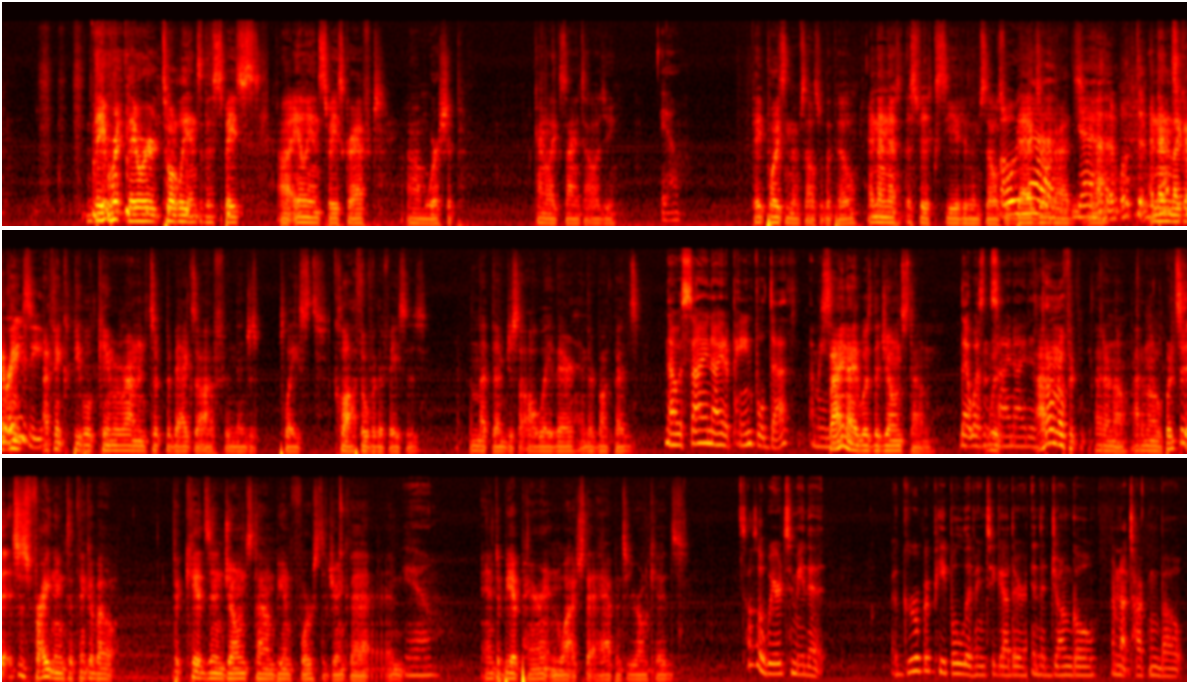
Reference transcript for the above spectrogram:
They were they were totally into the space uh, alien spacecraft um, worship, kind of like Scientology. yeah. They poisoned themselves with a pill, and then asphyxiated themselves Oh with bags yeah. over their heads. Yeah. that- what the- And then like crazy. I think I think people came around and took the bags off, and then just placed cloth over their faces, and let them just all lay there in their bunk beds. Now is cyanide a painful death? I mean Cyanide was the Jonestown. That wasn't with- cyanide. I don't know if it. I don't know. I don't know. But it's it's just frightening to think about the kids in Jonestown being forced to drink that, and Yeah. and to be a parent and watch that happen to your own kids. It's also weird to me that a group of people living together in the jungle, I'm not talking about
